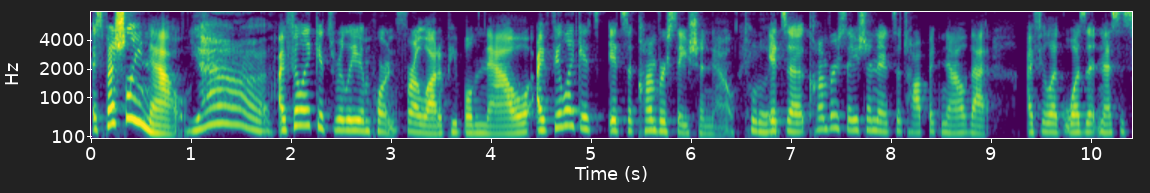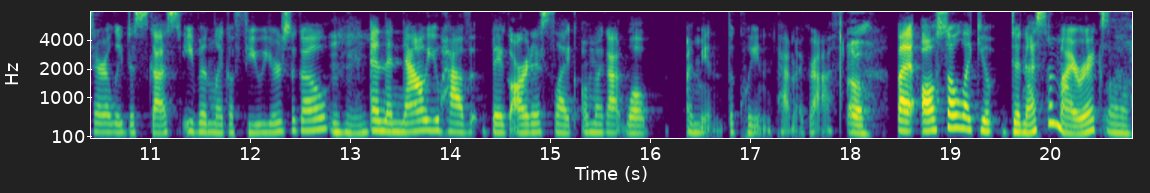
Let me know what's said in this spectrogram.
Especially now. Yeah. I feel like it's really important for a lot of people now. I feel like it's it's a conversation now. Totally. It's a conversation, it's a topic now that I feel like wasn't necessarily discussed even like a few years ago. Mm-hmm. And then now you have big artists like, oh my God, well, I mean, the Queen, Pat McGrath. Oh. But also like you Danessa Myricks.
